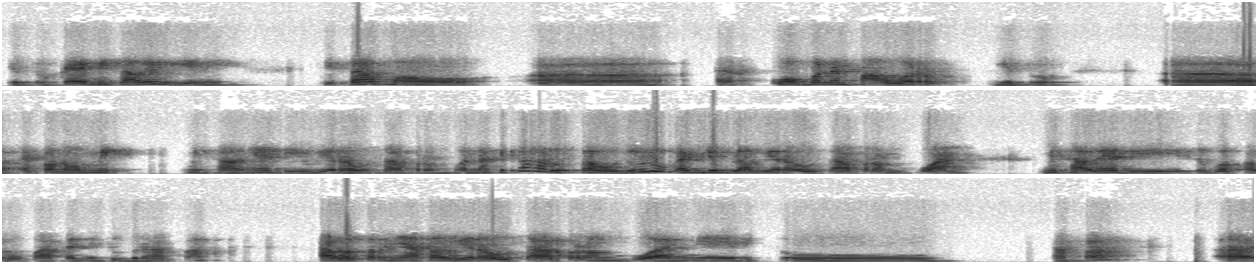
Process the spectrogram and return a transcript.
Gitu. Kayak misalnya begini, kita mau uh, woman empower gitu, uh, ekonomik misalnya di wirausaha perempuan. Nah, kita harus tahu dulu kan jumlah wirausaha perempuan. Misalnya di sebuah kabupaten itu berapa. Kalau ternyata wirausaha perempuannya itu apa uh,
